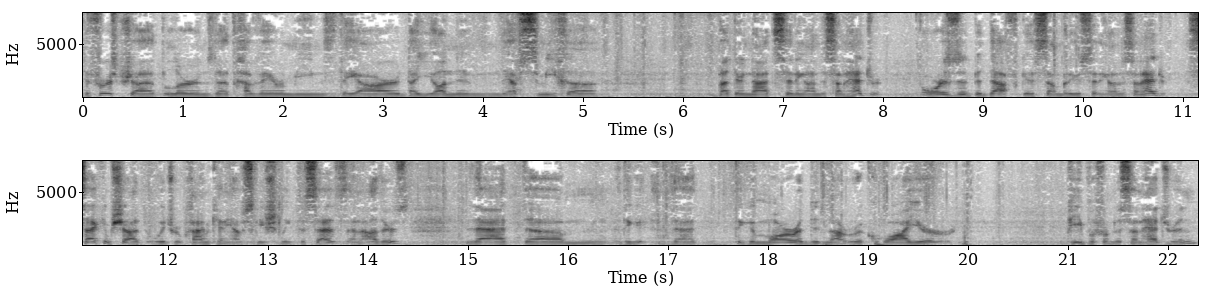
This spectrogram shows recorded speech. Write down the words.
The first pshat learns that chaver means they are dayanim, they have smicha, but they're not sitting on the Sanhedrin. Or is it bedafka, somebody who's sitting on the Sanhedrin? The second pshat, which Reb Chaim Kanievsky Shlita says, and others, that um, the, that the Gemara did not require people from the Sanhedrin.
